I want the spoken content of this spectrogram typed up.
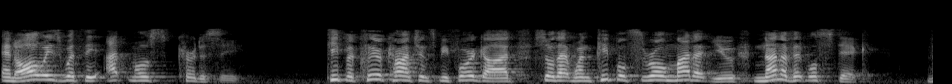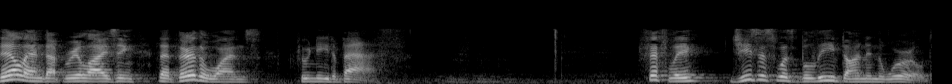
and always with the utmost courtesy. Keep a clear conscience before God so that when people throw mud at you, none of it will stick. They'll end up realizing that they're the ones who need a bath. Fifthly, Jesus was believed on in the world.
